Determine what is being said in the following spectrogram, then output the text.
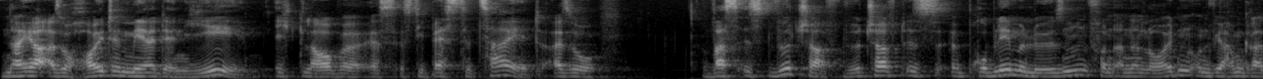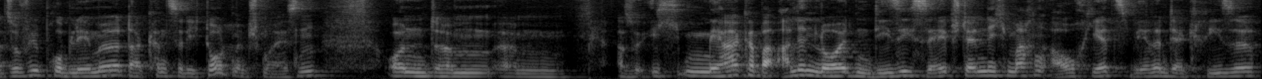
Naja, also heute mehr denn je. Ich glaube, es ist die beste Zeit. Also was ist Wirtschaft? Wirtschaft ist äh, Probleme lösen von anderen Leuten und wir haben gerade so viele Probleme, da kannst du dich tot mitschmeißen. Und ähm, ähm, also ich merke bei allen Leuten, die sich selbstständig machen, auch jetzt während der Krise,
